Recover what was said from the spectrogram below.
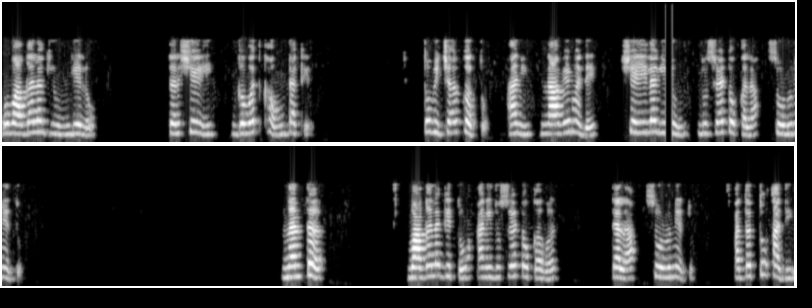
व वाघाला घेऊन गेलो तर शेळी गवत खाऊन टाकेल. तो विचार करतो आणि नावेमध्ये शेळीला घेऊन दुसऱ्या टोकाला सोडून येतो. नंतर वाघाला घेतो आणि दुसऱ्या टोकावर त्याला सोडून येतो. आता तो आधी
